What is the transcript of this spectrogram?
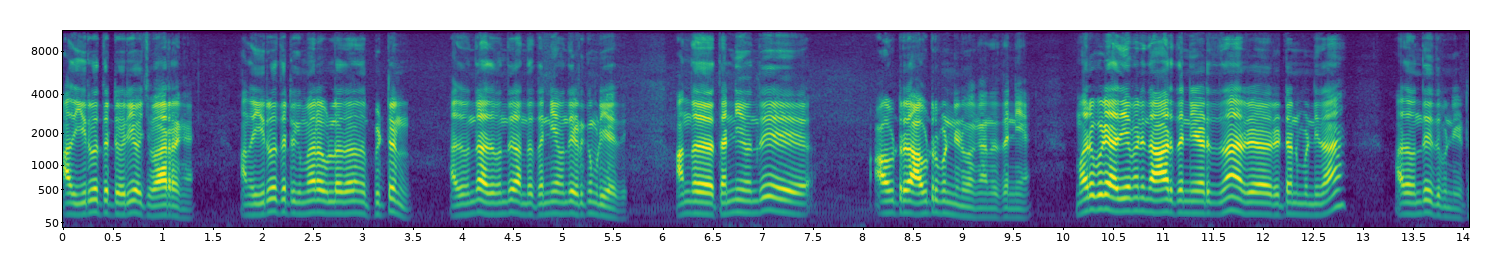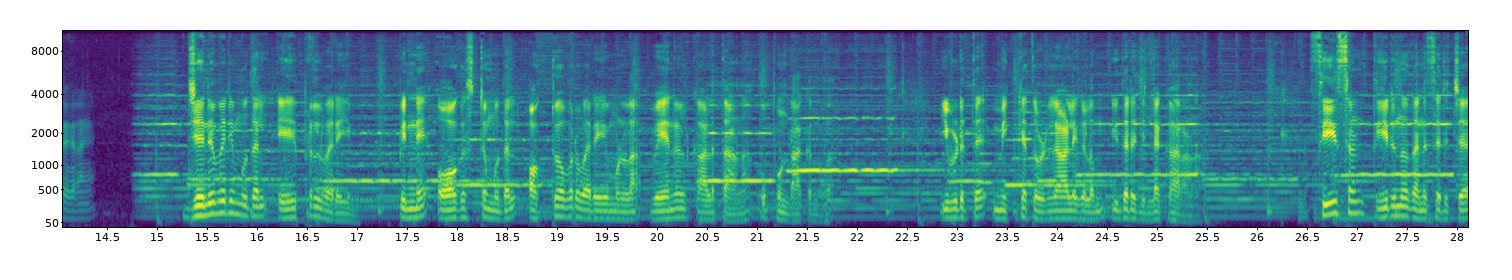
அது இருபத்தெட்டு வரையும் வச்சு வாடுறேங்க அந்த இருபத்தெட்டுக்கு மேலே உள்ளதான் அந்த பிட்டன் அது வந்து அது வந்து அந்த தண்ணியை வந்து எடுக்க முடியாது. அந்த தண்ணியை வந்து அவுட்ரு அவுட்ரு பண்ணிடுவாங்க அந்த தண்ணியை. மறுபடியும் அதே மாதிரி இந்த ஆறு தண்ணியை எடுத்து தான் ரிட்டர்ன் பண்ணி தான் அதை வந்து இது பண்ணிகிட்டு இருக்கிறாங்க ജനുവരി മുതൽ ഏപ്രിൽ വരെയും പിന്നെ ഓഗസ്റ്റ് മുതൽ ഒക്ടോബർ വരെയുമുള്ള വേനൽക്കാലത്താണ് ഉപ്പുണ്ടാക്കുന്നത് ഇവിടുത്തെ മിക്ക തൊഴിലാളികളും ഇതര ജില്ലക്കാരാണ് സീസൺ തീരുന്നതനുസരിച്ച്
